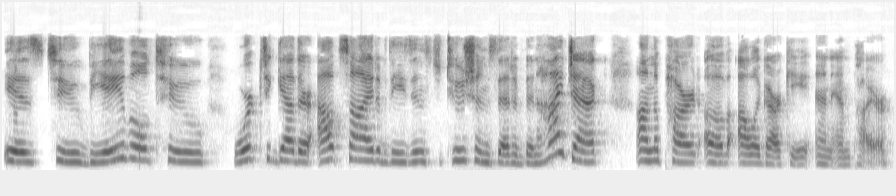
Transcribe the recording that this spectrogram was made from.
is to be able to work together outside of these institutions that have been hijacked on the part of oligarchy and empire.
